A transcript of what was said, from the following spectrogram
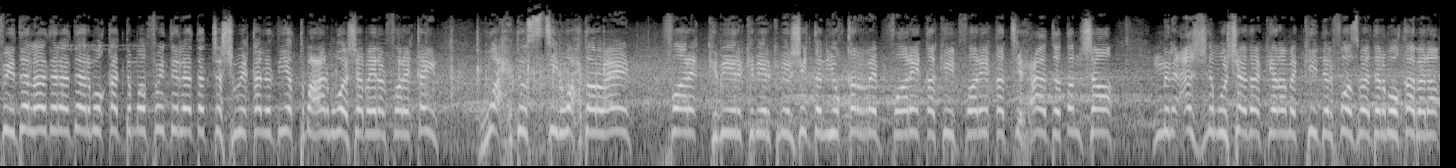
في ظل هذا الأداء المقدم وفي ظل هذا التشويق الذي يطبع المواجهة بين الفريقين. 61 41 فارق كبير كبير كبير جدا. يقرب فريق أكيد فريق اتحاد طنجة. من أجل مشاهدة الكرام أكيد الفوز بهذه المقابلة.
